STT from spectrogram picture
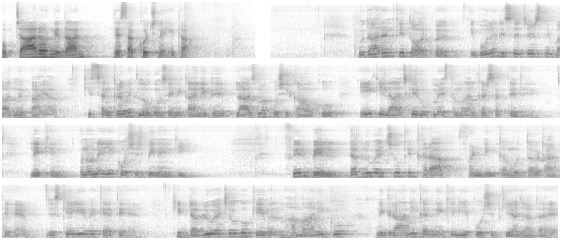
उपचार और निदान जैसा कुछ नहीं था। उदाहरण के तौर पर इबोला रिसर्चर्स ने बाद में पाया कि संक्रमित लोगों से निकाले गए प्लाज्मा कोशिकाओं को एक इलाज के रूप में इस्तेमाल कर सकते थे, लेकिन उन्होंने ये कोशिश भी नहीं की। फिर बिल डब्ल्यू के खराब फंडिंग का मुद्दा उठाते हैं, जिसके लिए वे कहते हैं कि डब्ल्यू को केवल महामारी को निगरानी करने के लिए पोषित किया जाता है,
